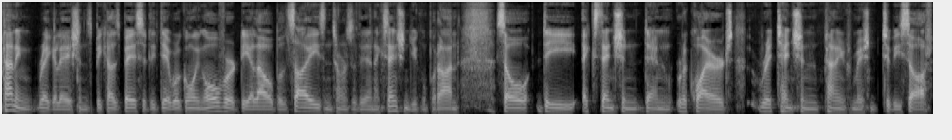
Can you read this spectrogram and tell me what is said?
planning regulations because basically they were going over the allowable size in terms of an extension you can put on. So the extension then required retention planning permission to be sought.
